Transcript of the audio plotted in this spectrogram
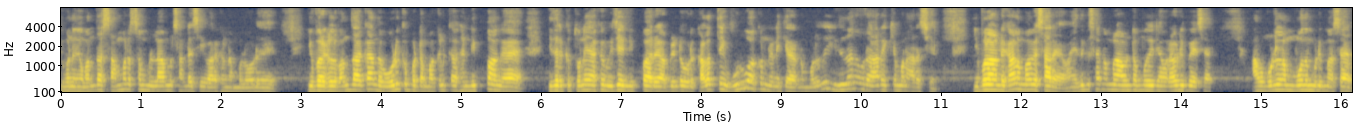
இவனுங்க வந்தால் சமரசம் இல்லாமல் சண்டை செய்வார்கள் நம்மளோடு. இவர்கள் வந்தாக்கா அந்த ஒடுக்கப்பட்ட மக்களுக்காக நிற்பாங்க. இதற்கு துணையாக விஜய் நிற்பார் அப்படின்ற ஒரு களத்தை உருவாக்கணும்னு நினைக்கிறார் பொழுது. இதுதான் ஒரு ஆரோக்கியமான அரசியல். இவ்வளோ ஆண்டு காலமாக சார் அவன் எதுக்கு சார் நம்ம அவன்கிட்ட மோதிட்டு அவன் ரவுடி பேச சார்? அவன் கூட நம்ம மோத முடியுமா சார்?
